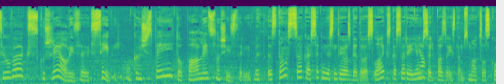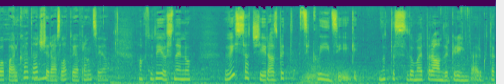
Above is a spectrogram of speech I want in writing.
cilvēks, kurš realizē sevi un ka viņš spēj to pārliecinoši izdarīt. Bet stāsts sākās 70. gados. Laiks, kas arī jums Jā. ir pazīstams mākslas kopā. Kā tā atšķirās mm. Latvijā, Francijā? Ak, tu Dievs, ne, nu, viss atšķīrās, bet cik līdzīgi. Nu, tas, domājot par Andru Grīnbergu, tā,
